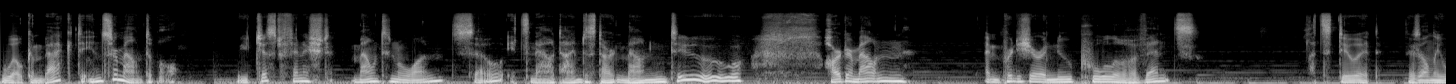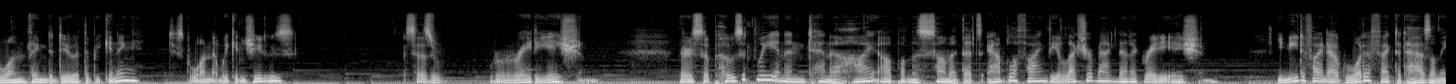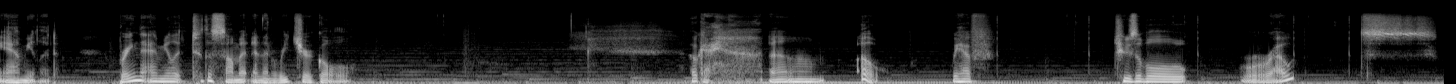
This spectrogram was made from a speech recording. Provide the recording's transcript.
Welcome back to Insurmountable. We just finished Mountain 1, so it's now time to start Mountain 2. Harder Mountain. I'm pretty sure a new pool of events. Let's do it. There's only one thing to do at the beginning, just one that we can choose. It says radiation. There's supposedly an antenna high up on the summit that's amplifying the electromagnetic radiation. You need to find out what effect it has on the amulet. Bring the amulet to the summit and then reach your goal. Okay. Um, oh, we have choosable routes.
